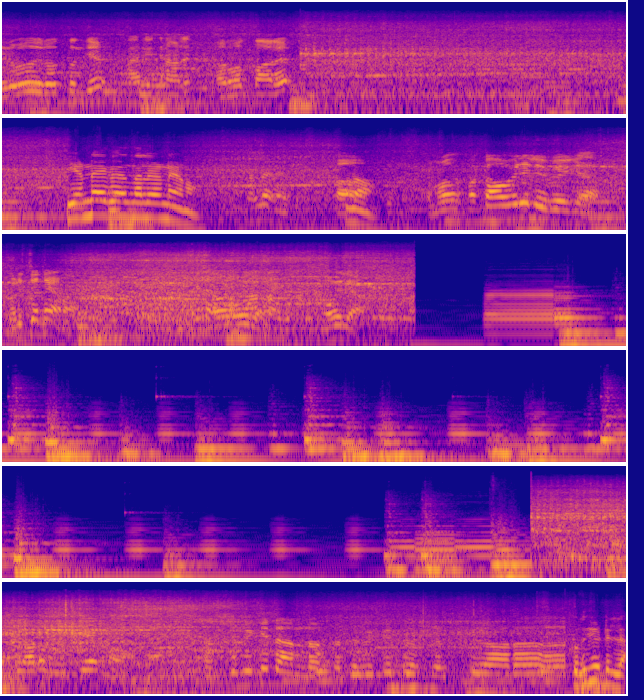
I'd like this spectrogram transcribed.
എഴുപത് ഇരുപത്തഞ്ച്. അറുപത്തിനാല്. അറുപത്തിനാല്. ഈ എണ്ണയൊക്കെ നല്ല എണ്ണയാണോ? ആണോ? നമ്മൾ പക്ക ഓയിലല്ലേ ഉപയോഗിക്കുന്നത്? വെളിച്ചെണ്ണയാണോ? ഓയിലാ. സർട്ടിഫിക്കറ്റ് ആണല്ലോ പുതുക്കിയിട്ടില്ല.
